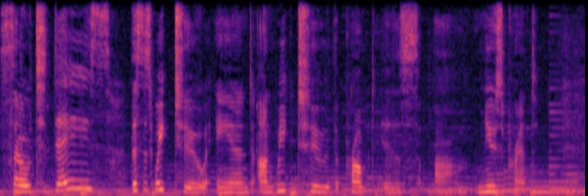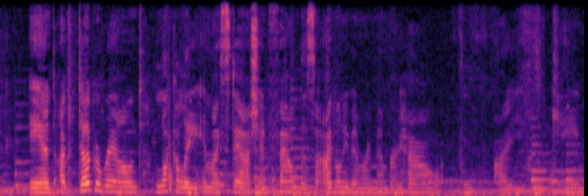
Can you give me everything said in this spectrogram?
So today's this is week two, and on week two, the prompt is um, newsprint. And I've dug around, luckily, in my stash and found this. I don't even remember how I came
